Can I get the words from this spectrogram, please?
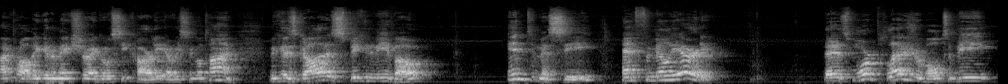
I'm probably going to make sure I go see Carly every single time. Because God is speaking to me about intimacy and familiarity. That it's more pleasurable to be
